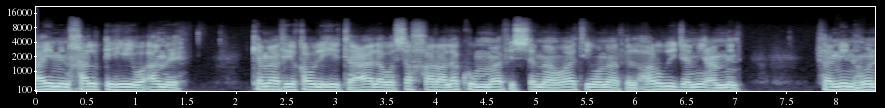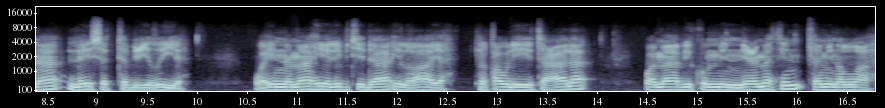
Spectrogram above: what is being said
أي من خلقه وأمره. كما في قوله تعالى وسخر لكم ما في السماوات وما في الأرض جميعا منه. فمن هنا ليست تبعيضية وإنما هي لابتداء الغاية كقوله تعالى وما بكم من نعمة فمن الله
